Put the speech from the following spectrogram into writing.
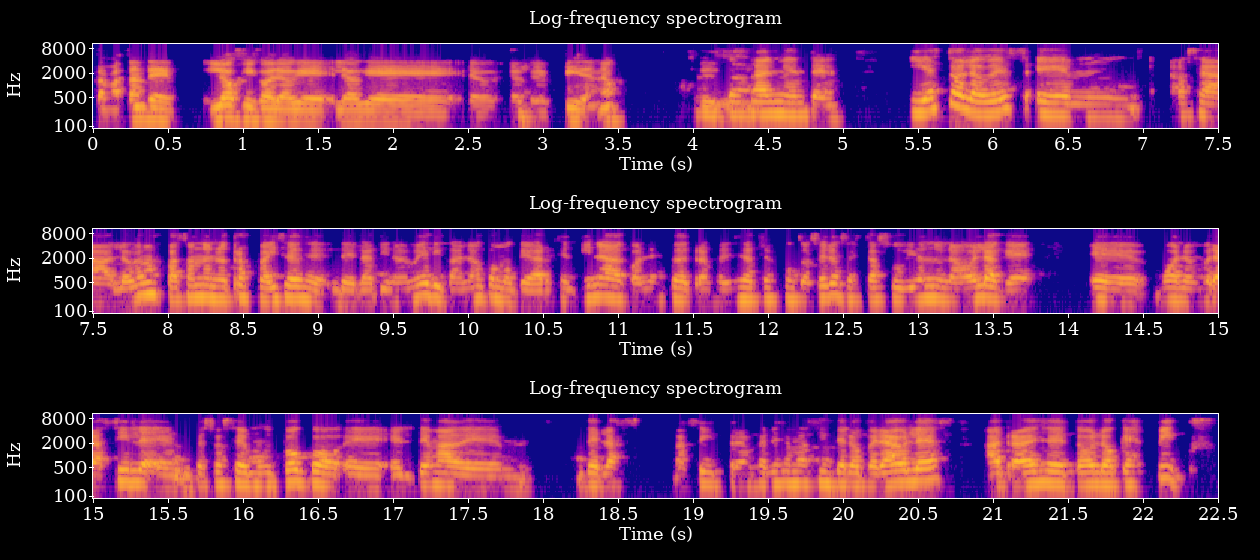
bastante lógico lo que, lo que, lo, que piden, ¿no? Totalmente. Y esto lo ves, em, o sea, lo vemos pasando en otros países de, Latinoamérica, ¿no? Como que Argentina con esto de transferencia 3.0 se está subiendo una ola que, eh, bueno, en Brasil empezó hace muy poco eh, el tema de, de las así, transferencias más interoperables a través de todo lo que es PIX.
